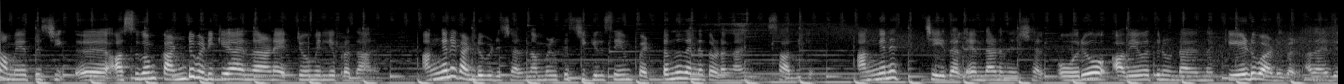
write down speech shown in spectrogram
സമയത്ത് അസുഖം കണ്ടുപിടിക്കുക എന്നതാണ് ഏറ്റവും വലിയ പ്രധാനം. അങ്ങനെ കണ്ടുപിടിച്ചാൽ നമ്മൾക്ക് ചികിത്സയും പെട്ടെന്ന് തന്നെ തുടങ്ങാൻ സാധിക്കും. അങ്ങനെ ചെയ്താൽ എന്താണെന്ന് വെച്ചാൽ ഓരോ അവയവത്തിനുണ്ടാകുന്ന കേടുപാടുകൾ അതായത്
